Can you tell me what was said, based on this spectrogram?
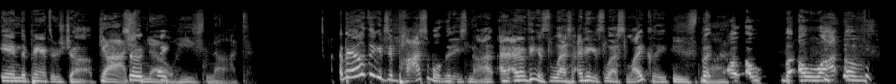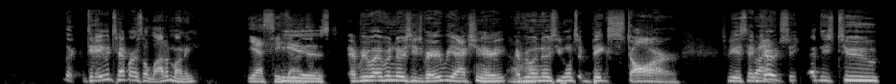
in the Panthers job. Gosh, So no, like- he's not. I mean, I don't think it's impossible that he's not. I, I don't think it's less. I think it's less likely. He's but not. A, a- but a lot of look, David Tepper has a lot, of money. Yes, he, He, does. is. Everyone, everyone knows he's very reactionary. Uh-huh. Everyone knows he wants a big star to be his head Right. coach. So you have these two,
